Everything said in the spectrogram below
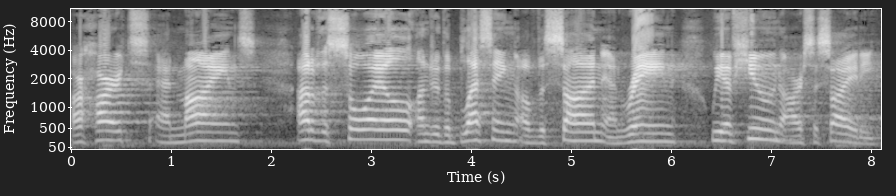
our hearts, and minds, out of the soil, under the blessing of the sun and rain, we have hewn our society.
